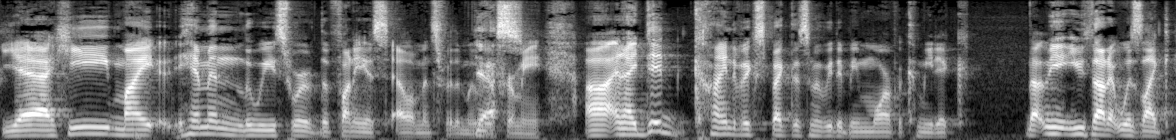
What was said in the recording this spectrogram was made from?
Yeah, he might. Him and Luis were the funniest elements for the movie Yes. for me. Uh, and I did kind of expect this movie to be more of a comedic. I mean, you thought it was like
